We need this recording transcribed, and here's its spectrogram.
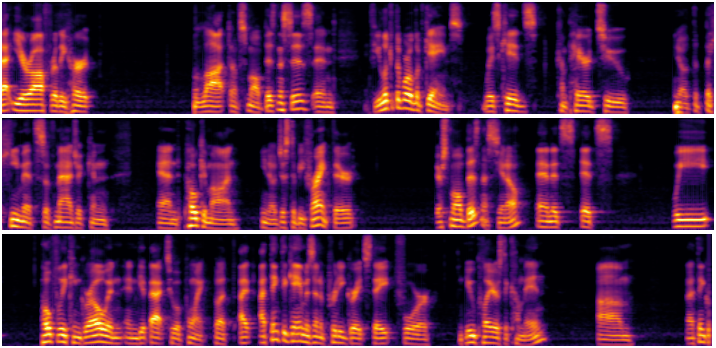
That year off really hurt a lot of small businesses. And if you look at the world of games, WizKids compared to, you know, the behemoths of Magic and and Pokemon, you know, just to be frank, they're they're small business, you know? And it's it's we hopefully can grow and, and get back to a point. But I, I think the game is in a pretty great state for new players to come in. Um, I think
